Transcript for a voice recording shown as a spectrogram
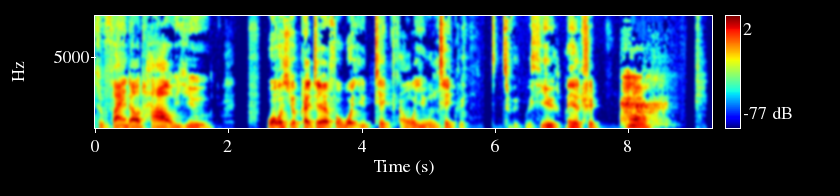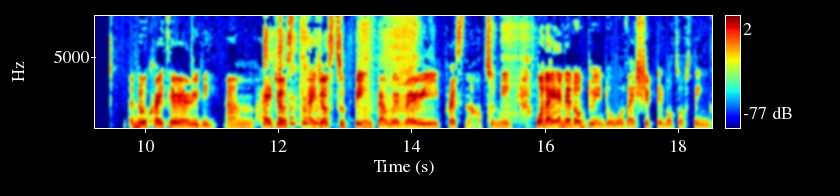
to find out how you what was your criteria for what you take and what you won't take with with you on your trip? no criteria really. Um, I just I just took things that were very personal to me. What I ended up doing though was I shipped a lot of things.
